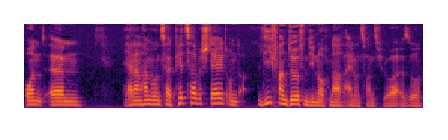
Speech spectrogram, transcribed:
Und ähm, ja, dann haben wir uns halt Pizza bestellt und liefern dürfen die noch nach 21 Uhr. Also,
